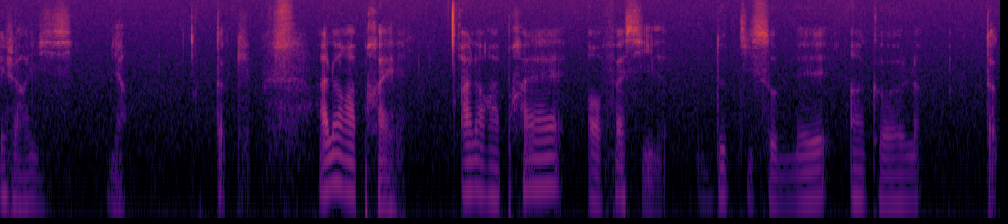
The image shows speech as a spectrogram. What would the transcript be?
Et j'arrive ici. Bien. Toc. Alors après, alors après, oh facile. Deux petits sommets, un col, toc.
